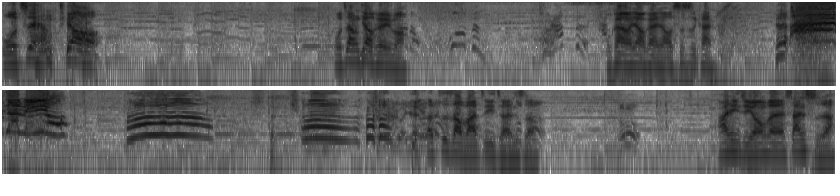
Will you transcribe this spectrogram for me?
我这样跳，我这样跳可以吗 我看一下，我看一下，我试试看。啊，看没有啊啊！他至少把自己转手。ドロー阿信几公分？三十啊！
